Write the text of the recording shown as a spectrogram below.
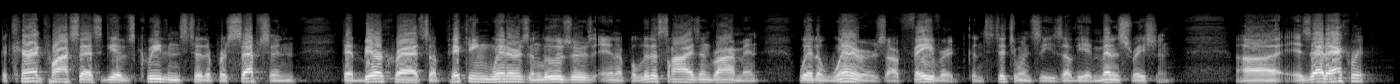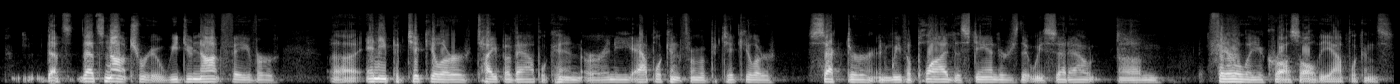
"The current process gives credence to the perception that bureaucrats are picking winners and losers in a politicized environment where the winners are favored constituencies of the administration." Uh, Is that accurate? That's, that's not true. We do not favor uh, any particular type of applicant or any applicant from a particular sector, and we've applied the standards that we set out um, fairly across all the applicants.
